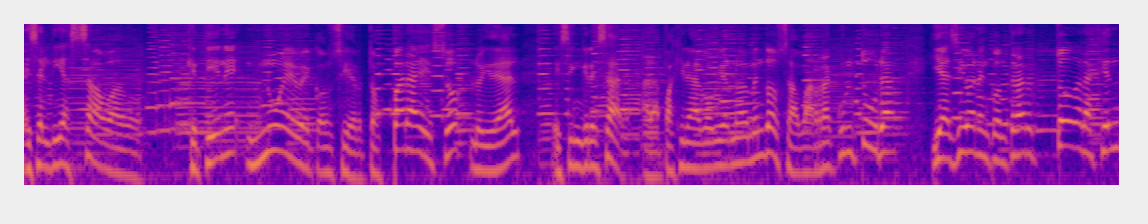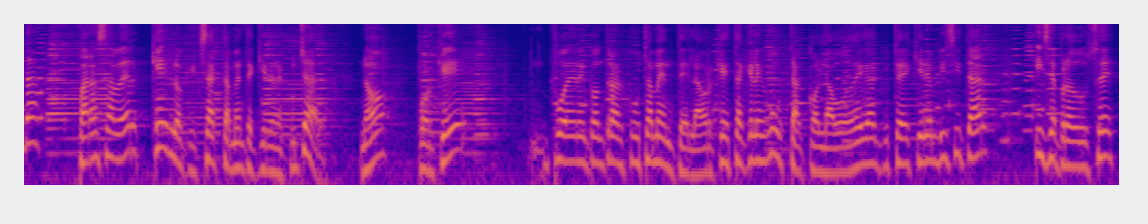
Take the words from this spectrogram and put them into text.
Es el día sábado, que tiene 9 conciertos. Para eso, lo ideal es ingresar a la página de Gobierno de Mendoza, barra cultura, y allí van a encontrar toda la agenda para saber qué es lo que exactamente quieren escuchar, ¿no? Porque pueden encontrar justamente la orquesta que les gusta con la bodega que ustedes quieren visitar y se produce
